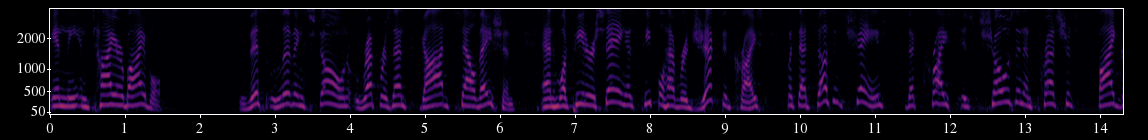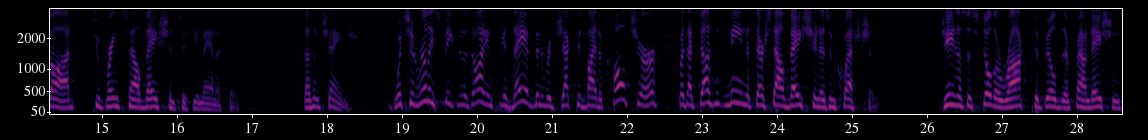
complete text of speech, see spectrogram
in the entire Bible. This living stone represents God's salvation. And what Peter is saying is people have rejected Christ, but that doesn't change that Christ is chosen and precious by God to bring salvation to humanity. Doesn't change. Which should really speak to this audience because they have been rejected by the culture, but that doesn't mean that their salvation is in question. Jesus is still the rock to build their foundation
